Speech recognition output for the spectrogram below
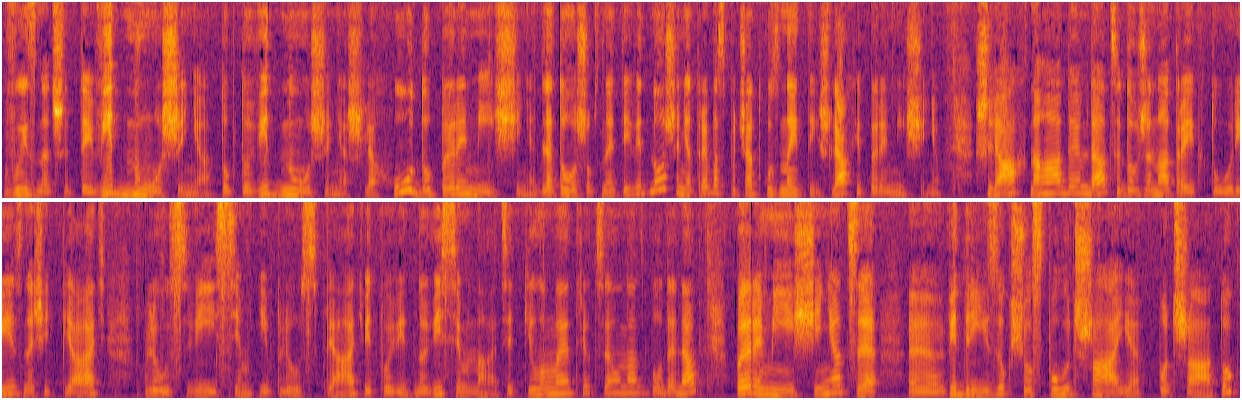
Визначити відношення, тобто відношення шляху до переміщення. Для того, щоб знайти відношення, треба спочатку знайти шлях і переміщення. Шлях, нагадуємо, да, це довжина траєкторії, значить 5 плюс 8 і плюс 5, відповідно 18 кілометрів це у нас буде. Да? Переміщення це е, відрізок, що сполучає початок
